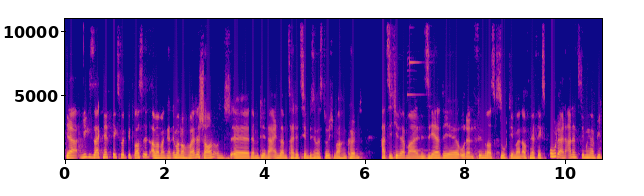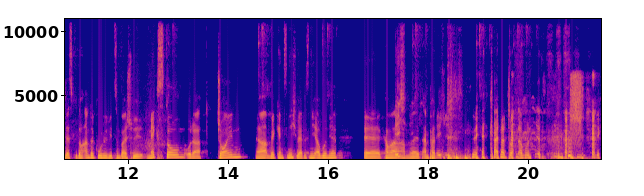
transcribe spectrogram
Ja, wie gesagt, Netflix wird gedrosselt, aber man kann immer noch weiterschauen und äh, damit ihr in der einsamen Zeit jetzt hier ein bisschen was durchmachen könnt, hat sich jeder mal eine Serie oder einen Film rausgesucht, den man auf Netflix oder einen anderen Streaming-Anbieter, es gibt auch andere gute, wie zum Beispiel Maxdome oder Join, ja, wer kennt's nicht, wer hat es nicht abonniert, äh, kann man, Ich. haben wir jetzt ein paar, Ich. keiner Join abonniert.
